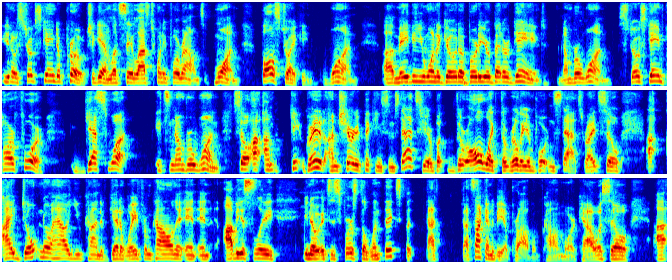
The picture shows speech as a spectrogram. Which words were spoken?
you know, strokes gained approach, again, let's say last 24 rounds, one, ball striking, one, uh, maybe you want to go to birdie or better gained, number one. Strokes gained par four. Guess what? It's number one. So I, am granted, I'm cherry picking some stats here, but they're all like the really important stats, right? So I, I don't know how you kind of get away from Collin, And, and obviously, you know, it's his first Olympics, but that that's not going to be a problem, Collin Morikawa. So uh,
